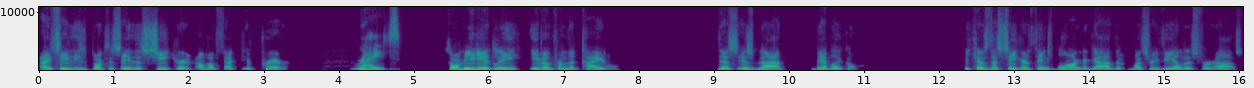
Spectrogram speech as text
i see these books that say the secret of effective prayer right so immediately even from the title this is not biblical. Because the secret things belong to god. What's revealed is for us.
